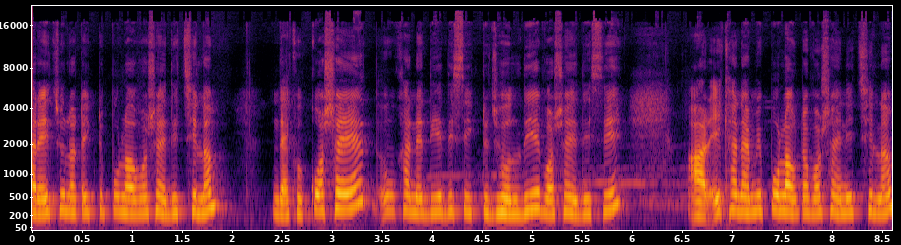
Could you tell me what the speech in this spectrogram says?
আর এই চুলাটা একটু পোলাও বসায় দিচ্ছিলাম। দেখো, কষায়ে ওখানে দিয়ে দিছি একটু ঝোল দিয়ে বসাই দিছি, আর এখানে আমি পোলাওটা বসায় নিচ্ছিলাম।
